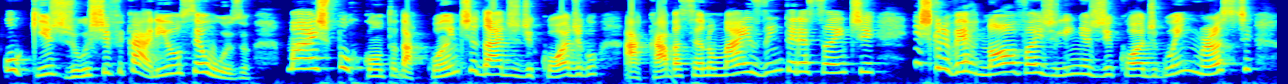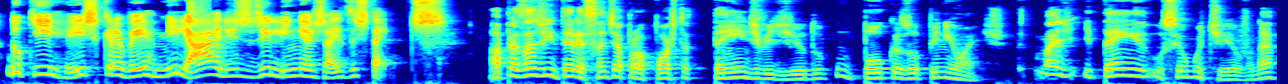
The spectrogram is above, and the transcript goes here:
o que justificaria o seu uso. Mas, por conta da quantidade de código, acaba sendo mais interessante escrever novos novas linhas de código em Rust do que reescrever milhares de linhas já existentes. Apesar de interessante, a proposta tem dividido um poucas opiniões. Mas e tem o seu motivo, né?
